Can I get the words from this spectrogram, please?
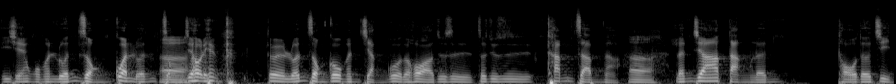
以前我们轮总冠轮总教练。嗯 对，轮总跟我们讲过的话，就是这就是看展呐，嗯，人家挡人投得进，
